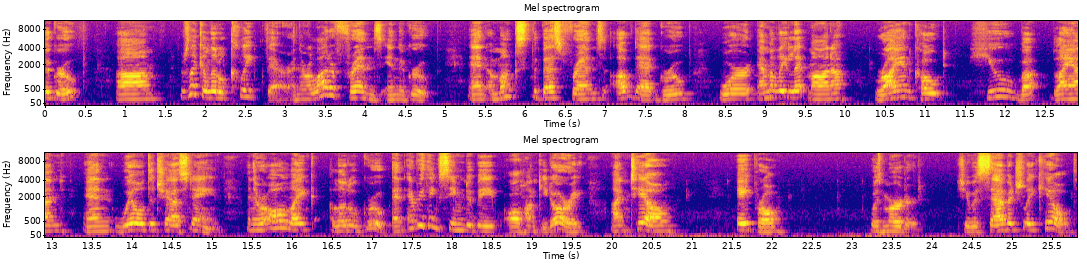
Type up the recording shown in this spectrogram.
the group. Um, there was like a little clique there, and there were a lot of friends in the group. And amongst the best friends of that group were Emily Litmana, Ryan Coate, Hugh Bland, and Will de Chastain. And they were all like a little group, and everything seemed to be all hunky dory until April was murdered. She was savagely killed.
